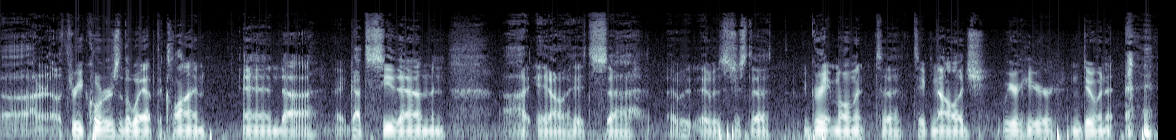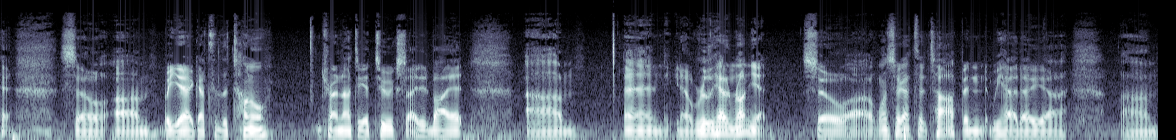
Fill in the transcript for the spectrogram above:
uh, I don't know, three quarters of the way up the climb. And uh, I got to see them. And, uh, you know, it's uh, it was, it, was, just a great moment to, to acknowledge we were here and doing it. so, um, but yeah, I got to the tunnel. Try not to get too excited by it. Um, and you know really hadn't run yet. So uh, once I got to the top and we had a uh, um,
